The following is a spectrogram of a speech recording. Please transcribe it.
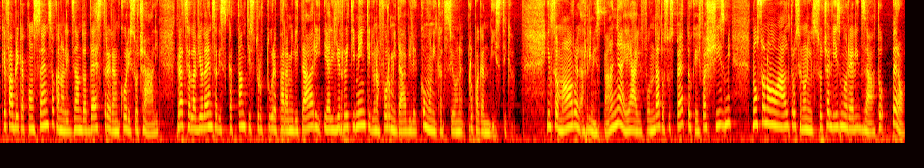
che fabbrica consenso canalizzando a destra i rancori sociali, grazie alla violenza di scattanti strutture paramilitari e agli irretimenti di una formidabile comunicazione propagandistica. Insomma, Orwell arriva in Spagna e ha il fondato sospetto che i fascismi non sono altro se non il socialismo realizzato però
